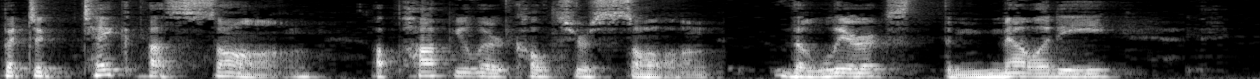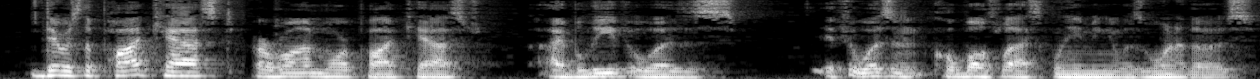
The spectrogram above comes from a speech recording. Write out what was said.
But to take a song, a popular culture song, the lyrics, the melody, there was the podcast, a Ron Moore podcast. I believe it was, if it wasn't Kobol's Last Gleaming, it was one of those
